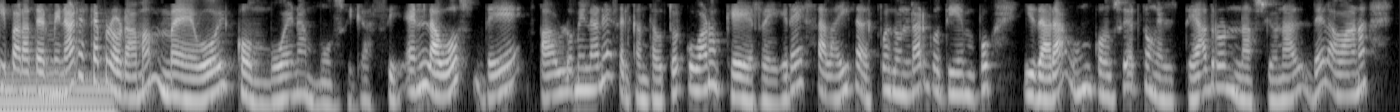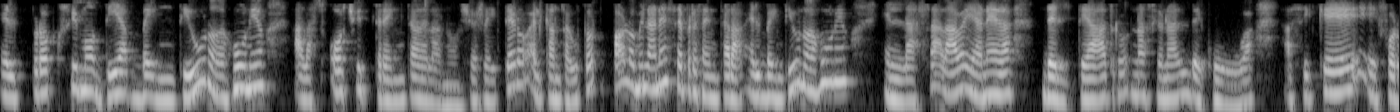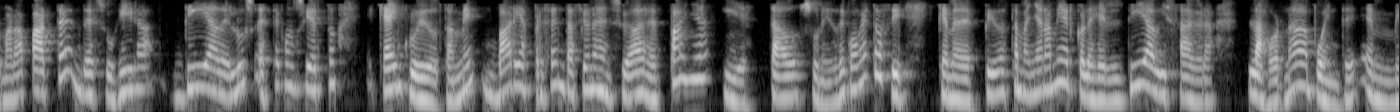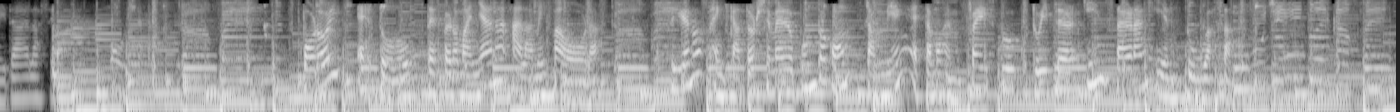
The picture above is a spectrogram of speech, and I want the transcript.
Y para terminar este programa me voy con buena música, sí, en la voz de Pablo Milanés, el cantautor cubano que regresa a la isla después de un largo tiempo y dará un concierto en el Teatro Nacional de La Habana el próximo día 21 de junio a las 8 y 30 de la noche. Reitero, el cantautor Pablo Milanés se presentará el 21 de junio en la Sala Avellaneda del Teatro Nacional de Cuba. Así que eh, formará parte de su gira Día de Luz, este concierto que ha incluido también varias presentaciones en ciudades de España y Estados Unidos. Y con esto sí, que me despido esta mañana miércoles, el día bisagra, la jornada puente en mitad de la semana. Muchas gracias. Por hoy es todo. Te espero mañana a la misma hora. Síguenos en 14medio.com. También estamos en Facebook, Twitter, Instagram y en tu WhatsApp.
